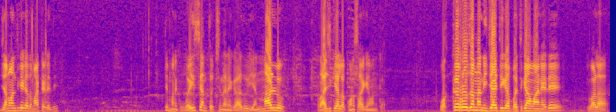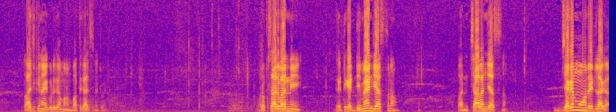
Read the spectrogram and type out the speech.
జనం అందుకే కదా మాట్లాడేది. అంటే మనకి వయసు ఎంత వచ్చిందనే కాదు ఎన్నాళ్ళు రాజకీయాల్లో కొనసాగామని కాదు. ఒక్క రోజన్నా నిజాయితీగా బతికామా అనేదే ఇవాళ రాజకీయ నాయకుడిగా మనం బతకాల్సినటువంటి. మరొకసారి వారిని గట్టిగా డిమాండ్ చేస్తున్నాం. వారిని ఛాలెంజ్ చేస్తున్నాం. జగన్మోహన్ రెడ్డి లాగా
